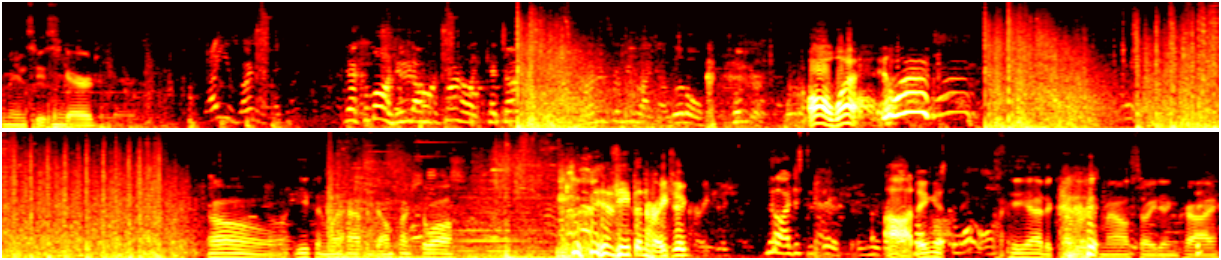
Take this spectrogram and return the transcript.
means he's scared. Why are you running? I just, Yeah, come on, dude. I'm trying to like catch up. Running for me like a little hooker. Oh, what? It lagged. Oh, Ethan, what happened? Don't punch the wall. is Ethan raging? No, I just did this. and he was like, "Oh, dang it. touch the wall." He had to cover his mouth so he didn't cry.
